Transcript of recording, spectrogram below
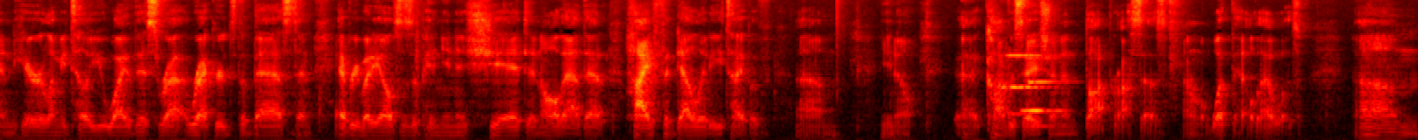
and here let me tell you why this record's the best and everybody else's opinion is shit and all that that high fidelity type of um, you know uh, conversation and thought process. I don't know what the hell that was. Um,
